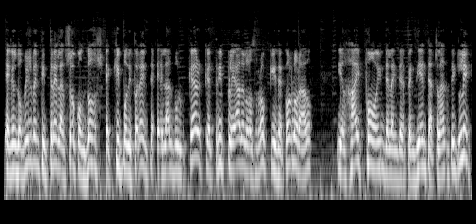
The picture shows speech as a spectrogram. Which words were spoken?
En el 2023 lanzó con dos equipos diferentes, el Albuquerque AAA de los Rockies de Colorado y el High Point de la Independiente Atlantic League.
